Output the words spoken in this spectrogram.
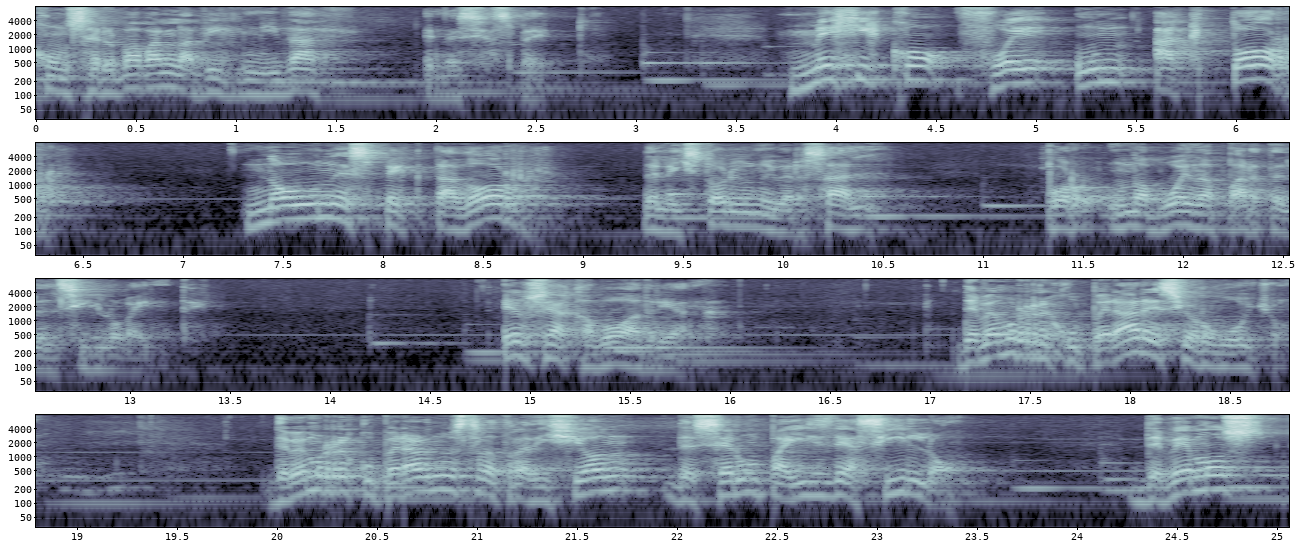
conservaban la dignidad en ese aspecto. México fue un actor, no un espectador de la historia universal por una buena parte del siglo XX. Eso se acabó, Adriana. Debemos recuperar ese orgullo. Debemos recuperar nuestra tradición de ser un país de asilo. Debemos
